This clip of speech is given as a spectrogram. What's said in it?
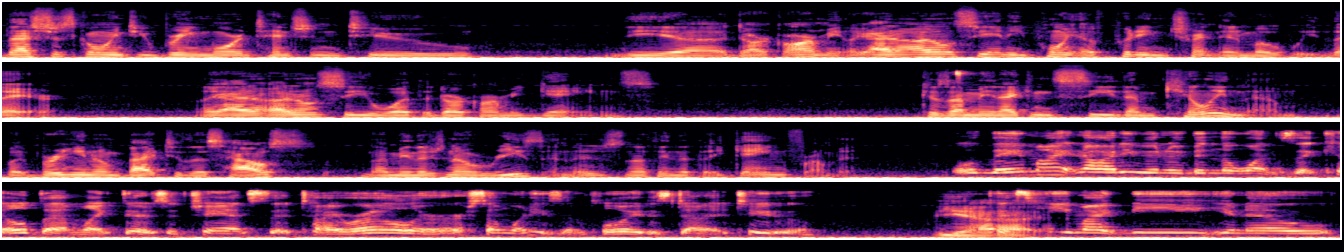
that's just going to bring more attention to the uh, Dark Army. Like, I, I don't see any point of putting Trenton and Mobley there. Like, I, I don't see what the Dark Army gains. Because, I mean, I can see them killing them, but bringing them back to this house, I mean, there's no reason. There's nothing that they gain from it. Well, they might not even have been the ones that killed them. Like, there's a chance that Tyrell or someone he's employed has done it too. Yeah. Because he might be, you know,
